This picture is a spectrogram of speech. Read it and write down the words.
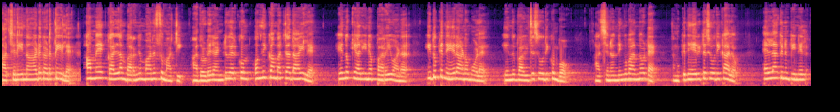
അച്ഛനെ ഈ നാട് കടത്തിയില്ലേ? അമ്മയെ കള്ളം പറഞ്ഞു മനസ്സ് മാറ്റി. അതോടെ രണ്ടുപേർക്കും ഒന്നിക്കാൻ പറ്റാതായില്ലേ? എന്നൊക്കെ അലീന പറയുവാണ്. ഇതൊക്കെ നേരാണോ മോളെ? എന്ന് വൈജ ചോദിക്കുമ്പോ അച്ഛനൊന്നിങ്ങ് വന്നോട്ടെ. നമുക്ക് നേരിട്ട് ചോദിക്കാലോ. എല്ലാത്തിനും പിന്നിൽ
